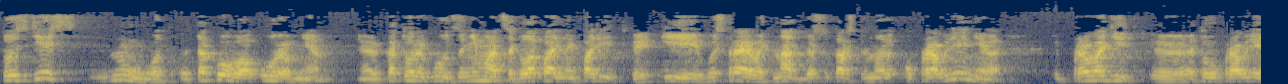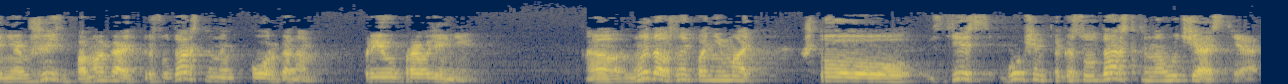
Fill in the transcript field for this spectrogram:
то здесь, ну, вот такого уровня, э, который будет заниматься глобальной политикой и выстраивать надгосударственное управление, проводить э, это управление в жизнь, помогать государственным органам при управлении, э, мы должны понимать, что здесь, в общем-то, государственное участие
